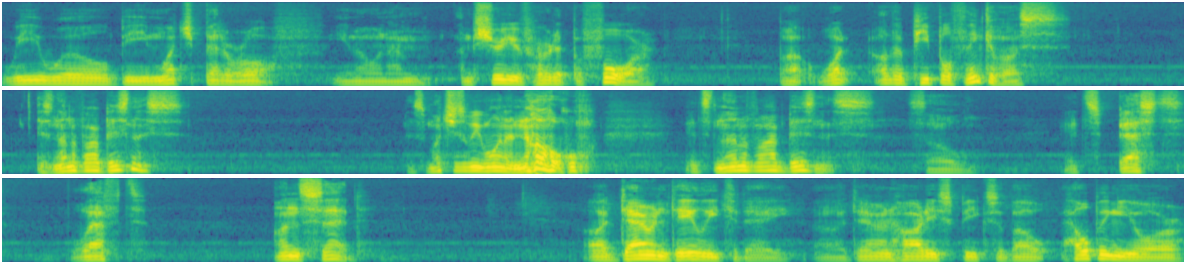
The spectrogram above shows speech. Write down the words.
we will be much better off you know and i'm i'm sure you've heard it before what other people think of us is none of our business. As much as we want to know, it's none of our business. So it's best left unsaid. Uh, Darren Daily today, uh, Darren Hardy speaks about helping your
